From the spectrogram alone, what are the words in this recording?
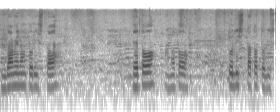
Ang dami ng turista. Ito, ano to? Tulista to, tulista.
